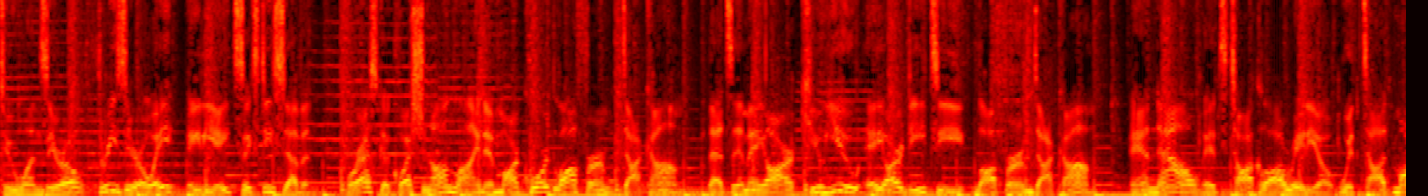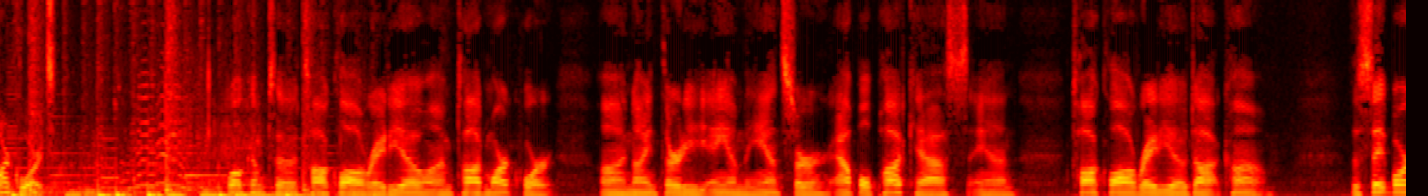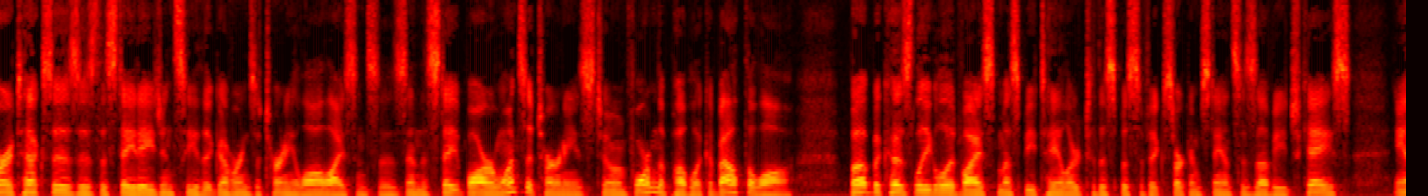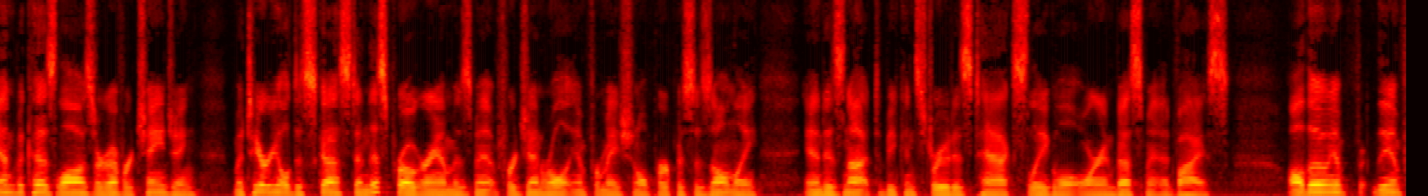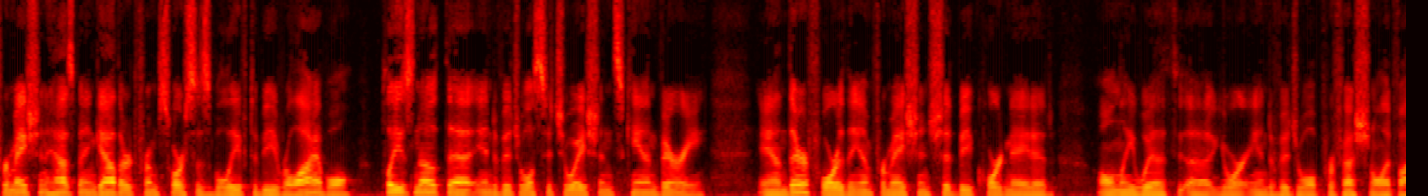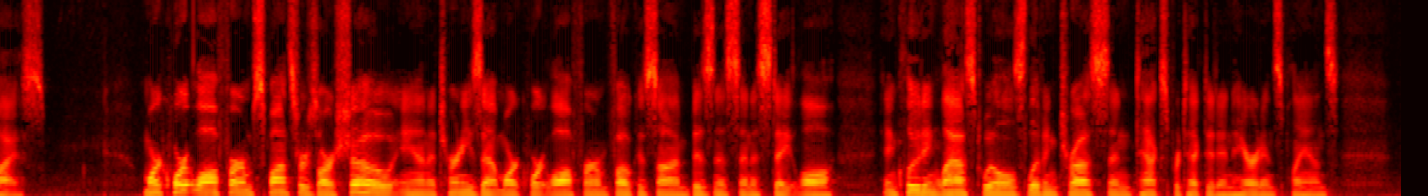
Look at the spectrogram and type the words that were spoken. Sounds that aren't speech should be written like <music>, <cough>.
210 308 8867. Or ask a question online at marquardtlawfirm.com. That's M A R Q U A R D T lawfirm.com. And now it's Talk Law Radio with Todd Marquardt. Welcome to Talk Law Radio. I'm Todd Marquardt on 9:30 a.m. The Answer, Apple Podcasts, and TalkLawRadio.com. The State Bar of Texas is the state agency that governs attorney law licenses, and the State Bar wants attorneys to inform the public about the law. But because legal advice must be tailored to the specific circumstances of each case, and because laws are ever changing, material discussed in this program is meant for general informational purposes only and is not to be construed as tax, legal, or investment advice. Although inf- the information has been gathered from sources believed to be reliable, please note that individual situations can vary, and therefore the information should be coordinated only with uh, your individual professional advice. Marquardt Law Firm sponsors our show, and attorneys at Marquardt Law Firm focus on business and estate law, including last wills, living trusts, and tax protected inheritance plans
